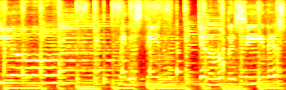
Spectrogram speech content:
Mi destino ya no lo decides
